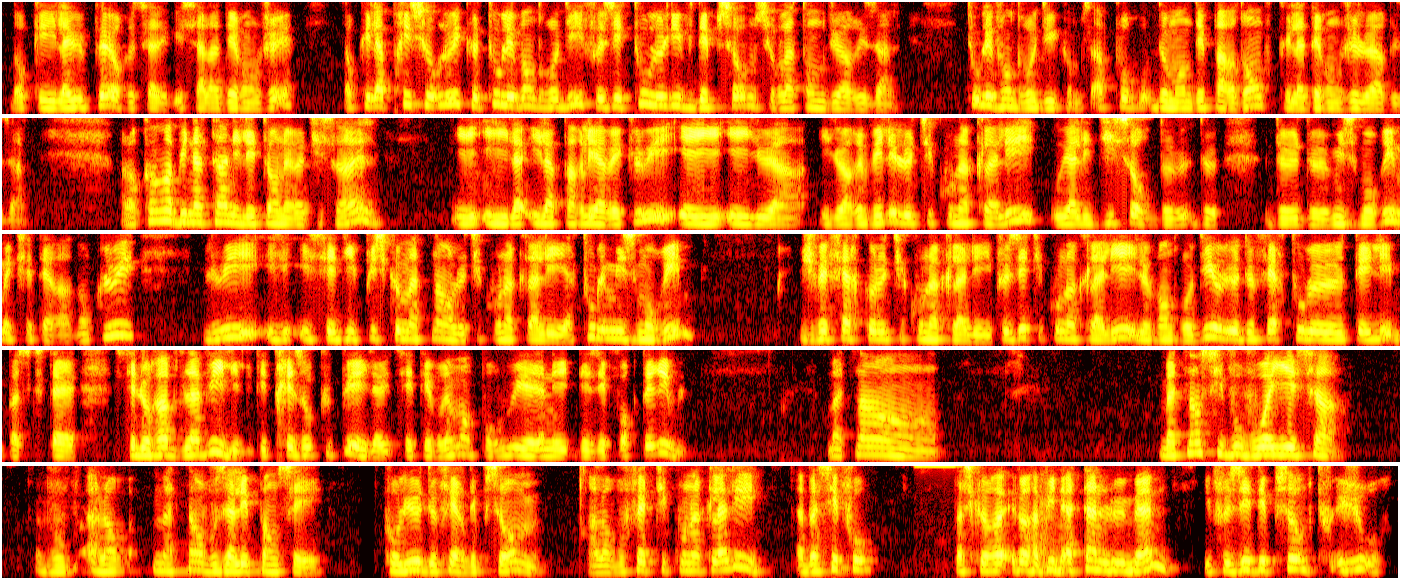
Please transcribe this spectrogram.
Donc, il a eu peur que ça, l'a dérangé. Donc, il a pris sur lui que tous les vendredis, il faisait tout le livre des psaumes sur la tombe du Harizal. Tous les vendredis, comme ça, pour demander pardon qu'il a dérangé le Harizal. Alors, quand Rabbi Nathan, il était en Eretz Israël, il, a, parlé avec lui et, il, lui a, révélé le Tikkun Klali où il y a les dix sortes de, de, de, etc. Donc lui, lui il, s'est dit, puisque maintenant le Tikkun Klali, il y a tous les Mizmorim, je vais faire que le Tikkun Klali. Il faisait Tikkun Klali le vendredi au lieu de faire tout le Teilim parce que c'était, c'était le rave de la ville. Il était très occupé. C'était vraiment pour lui des efforts terribles. Maintenant, maintenant, si vous voyez ça, alors maintenant vous allez penser qu'au lieu de faire des psaumes, alors vous faites Tikkun Klali. Eh ben c'est faux. Parce que Rabbi Nathan lui-même, il faisait des psaumes tous les jours.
